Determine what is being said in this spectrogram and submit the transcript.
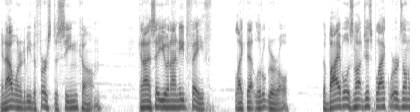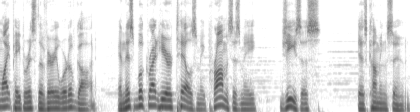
and I wanted to be the first to see him come. Can I say you and I need faith like that little girl? The Bible is not just black words on white paper, it's the very Word of God. And this book right here tells me, promises me, Jesus is coming soon.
